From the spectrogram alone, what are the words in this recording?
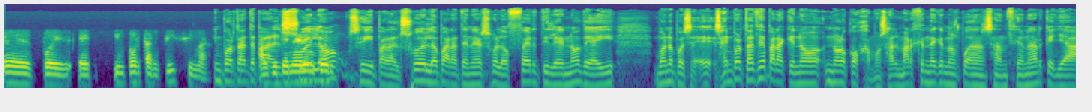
eh, pues es importantísima. Importante para el suelo, sí, para el suelo, para tener suelos fértiles, ¿no? De ahí, bueno, pues esa importancia para que no, no lo cojamos, al margen de que nos puedan sancionar, que ya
